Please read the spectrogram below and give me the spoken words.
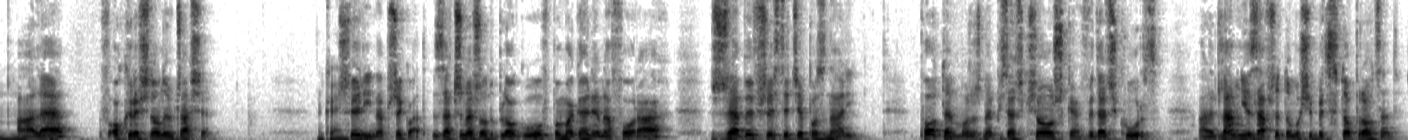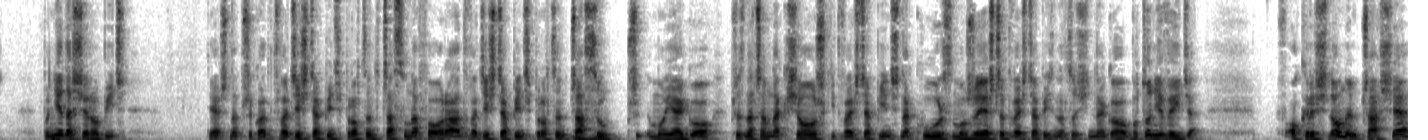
mhm. ale w określonym czasie. Okay. Czyli na przykład zaczynasz od blogów, pomagania na forach, żeby wszyscy cię poznali. Potem możesz napisać książkę, wydać kurs, ale dla mnie zawsze to musi być 100%, bo nie da się robić wiesz, na przykład 25% czasu na fora, 25% czasu mhm. mojego przeznaczam na książki, 25% na kurs, może jeszcze 25% na coś innego, bo to nie wyjdzie. W określonym czasie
